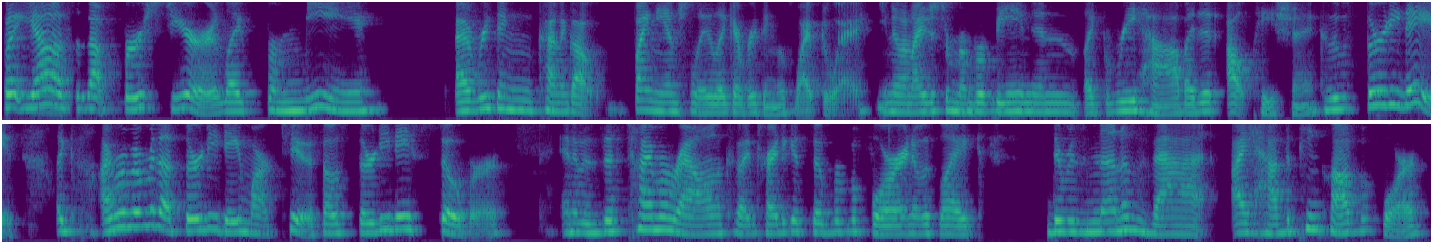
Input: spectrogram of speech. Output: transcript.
But yeah, so that first year, like for me, everything kind of got financially like everything was wiped away, you know. And I just remember being in like rehab. I did outpatient because it was 30 days. Like I remember that 30 day mark too. So I was 30 days sober. And it was this time around because I tried to get sober before, and it was like there was none of that. I had the pink cloud before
